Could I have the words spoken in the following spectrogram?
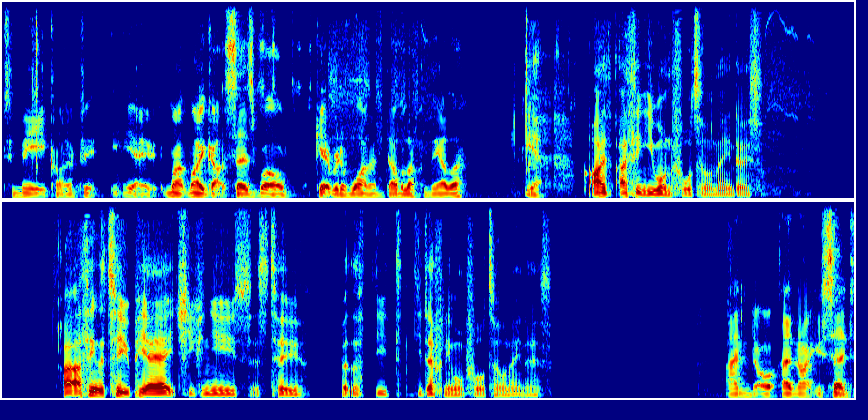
to me, it kind of, you know, my, my gut says, well, get rid of one and double up on the other. Yeah, I, I think you want four tornadoes. I, I think the two PAH you can use as two, but the, you, you definitely want four tornadoes. And, or, and like you said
